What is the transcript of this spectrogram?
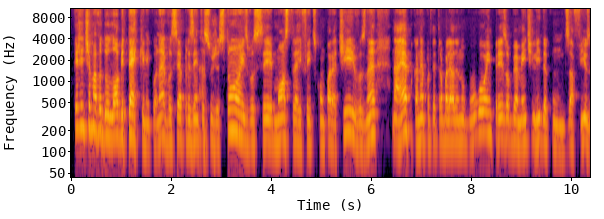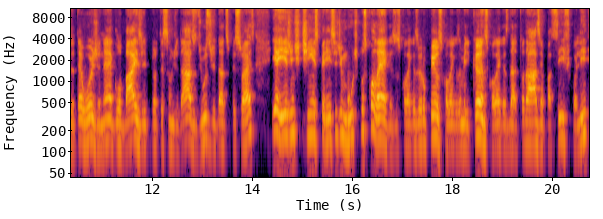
o que a gente chamava do lobby técnico, né? Você apresenta é. sugestões, você mostra efeitos comparativos, né? Na época, né, por ter trabalhado no Google, a empresa obviamente lida com desafios até hoje, né, globais de proteção de dados, de uso de dados pessoais, e aí a gente tinha experiência de múltiplos colegas, os colegas europeus, colegas americanos, colegas da toda a Ásia Pacífico ali.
